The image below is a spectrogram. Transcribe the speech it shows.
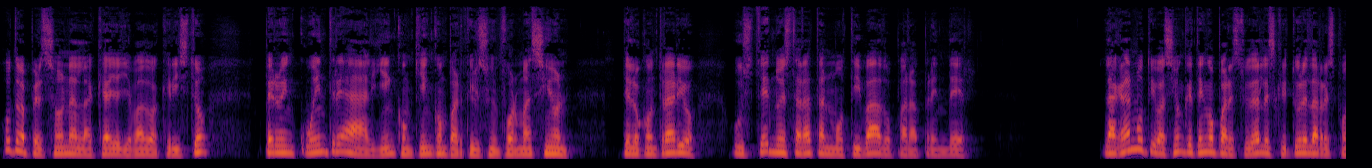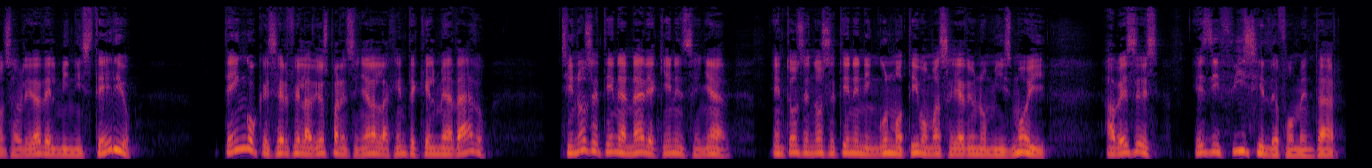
otra persona a la que haya llevado a Cristo, pero encuentre a alguien con quien compartir su información. De lo contrario, usted no estará tan motivado para aprender. La gran motivación que tengo para estudiar la escritura es la responsabilidad del ministerio. Tengo que ser fiel a Dios para enseñar a la gente que Él me ha dado. Si no se tiene a nadie a quien enseñar, entonces no se tiene ningún motivo más allá de uno mismo y a veces es difícil de fomentar.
